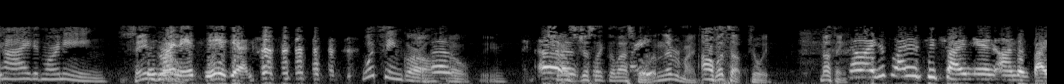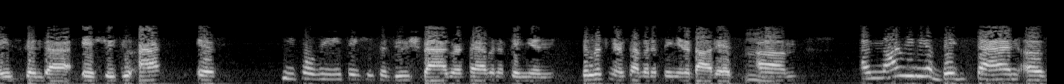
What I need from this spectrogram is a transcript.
Sam. hi. Good morning. Same Good girl. morning, it's me again. What same girl? Oh, oh, Uh, sounds just like the last sorry? one. Never mind. Oh. What's up, Joey? Nothing. So I just wanted to chime in on the Vice Ganda issues. You asked if people really think he's a douchebag or if I have an opinion, the listeners have an opinion about it. Mm. Um, I'm not really a big fan of,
